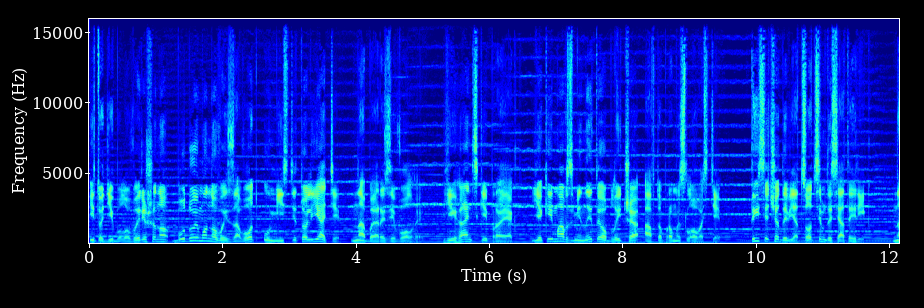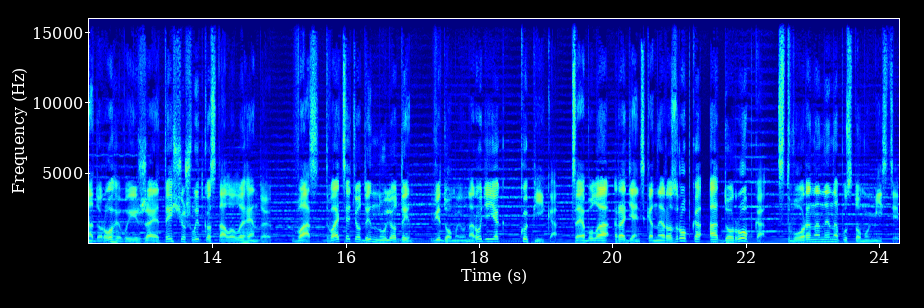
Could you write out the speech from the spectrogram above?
І тоді було вирішено: будуємо новий завод у місті Тольятті на березі Волги. Гігантський проект, який мав змінити обличчя автопромисловості. 1970 рік. На дороги виїжджає те, що швидко стало легендою. ВАЗ-2101, відомий у народі як Копійка. Це була радянська не розробка, а доробка, створена не на пустому місці.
